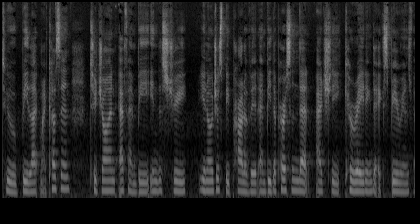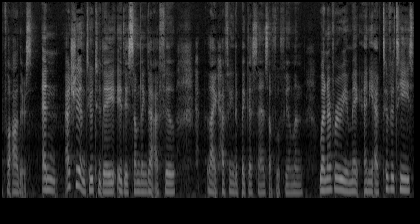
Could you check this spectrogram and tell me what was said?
to be like my cousin to join f&b industry you know just be part of it and be the person that actually curating the experience for others. And actually until today it is something that i feel like having the biggest sense of fulfillment. Whenever we make any activities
